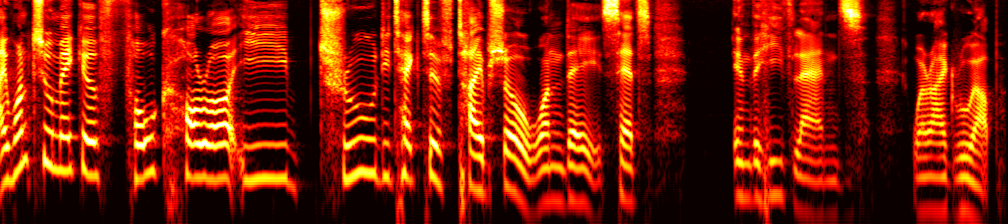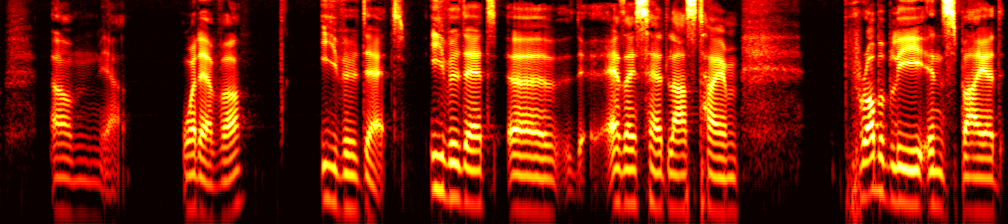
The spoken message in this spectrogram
I want to make a folk horror e true detective type show one day set in the heathlands where I grew up. Um, yeah, whatever. Evil Dead. Evil Dead, uh, as I said last time, probably inspired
